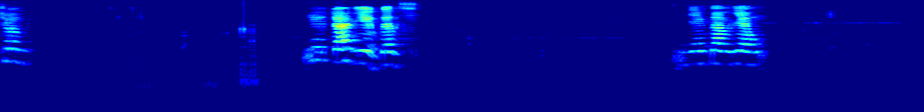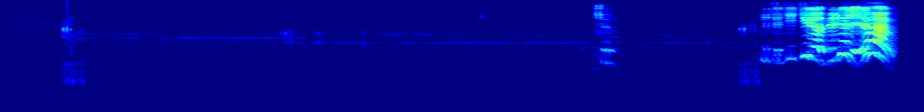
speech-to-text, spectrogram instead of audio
Gặp video True. You got you goes. You got you. True. Chưa biết gì đâu.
